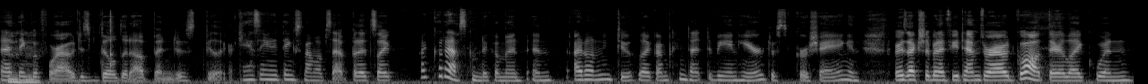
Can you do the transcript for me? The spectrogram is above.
And I think Mhm. before I would just build it up and just be like, I can't say anything, so I'm upset. But it's like I could ask him to come in, and I don't need to. Like I'm content to be in here just crocheting. And there's actually been a few times where I would go out there, like when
